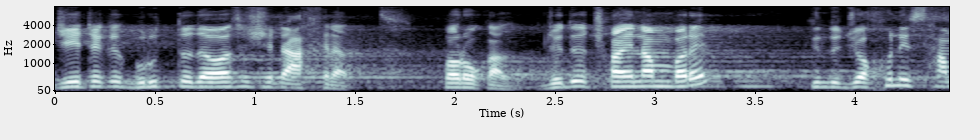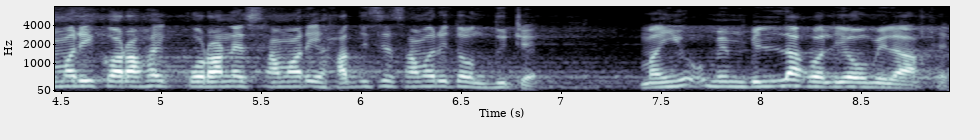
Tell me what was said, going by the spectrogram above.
যেটাকে গুরুত্ব দেওয়া আছে সেটা আখেরাত, পরকাল। যদিও ছয় নম্বরে, কিন্তু যখনই সামারি করা হয়, কোরআনে সামারি, হাদিসে সামারি, তখন দুইটা। মাইউ উমিম বিল্লাহ আলিয়াউমিল আখের।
